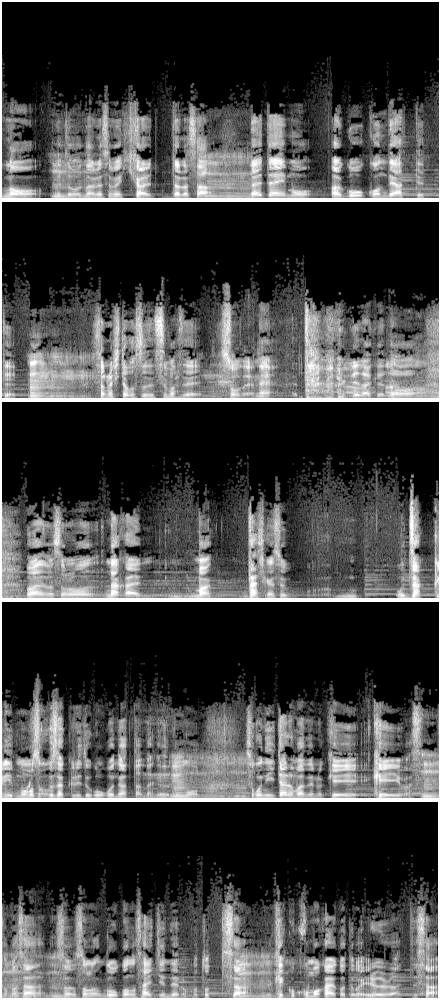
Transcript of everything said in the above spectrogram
の、えっと、うん馴れ初め聞かれたらさ、うん。大体もうあ合コンで会ってってうん。うんその一言で済ませそうだよね。たわけだけどまあでもその中にまあ確かにそうざっくりものすごくざっくりと合コンであったんだけれども、そこに至るまでの経緯はとかさ、そその合コンの最中でのことってさ、結構細かいことがいろいろあってさ、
